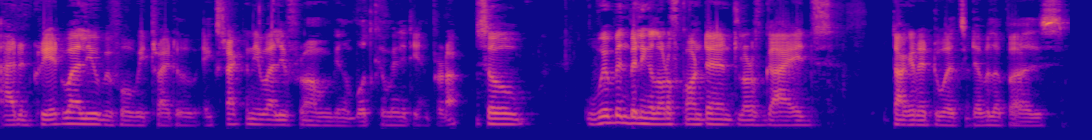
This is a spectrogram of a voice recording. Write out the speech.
add and create value before we try to extract any value from you know both community and product. So we've been building a lot of content, a lot of guides, targeted towards developers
